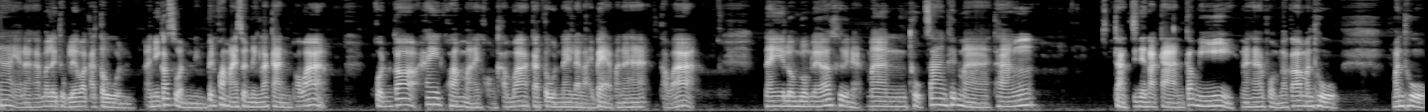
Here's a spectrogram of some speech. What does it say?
ง่ายๆนะครับมันเลยถูกเรียกว่าการ์ตูน อันนี้ก็ส่วนหนึ่งเป็นความหมายส่วนหนึ่งละกัน เพราะว่าคนก็ให้ความหมายของคำว่าการ์ตูนในหลาย ๆ แบบนะฮะแต่ว่า ในรวมๆเลยก็คือเนี่ยมันถูกสร้างขึ้นมาทั้งจากจินตนาการก็มีนะฮะผมแล้วก็มันถูกมันถูก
